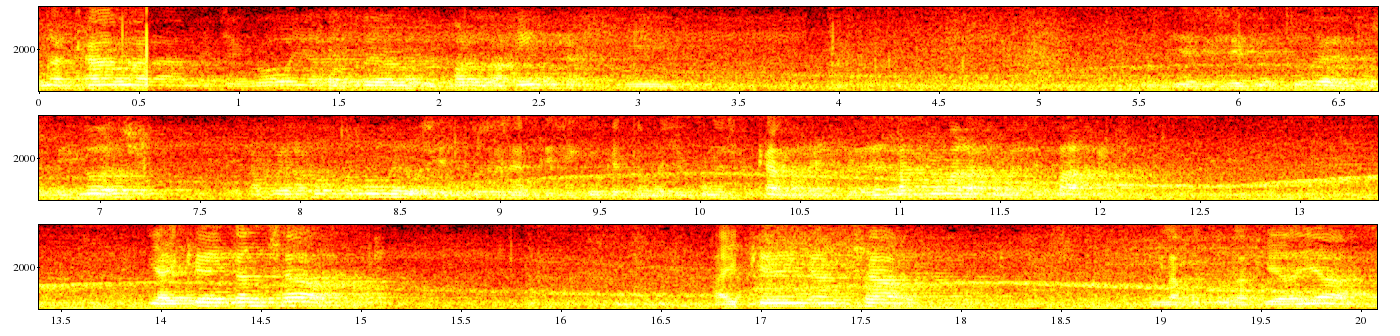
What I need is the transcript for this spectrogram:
una cámara, me llegó y al otro día me fui para la finca. Y el 16 de octubre del 2008, esa fue la foto número 165 que tomé yo con esa cámara, estrenar la cámara con ese pájaro. Y ahí quedé enganchado. Ahí quedé enganchado en la fotografía de aves.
